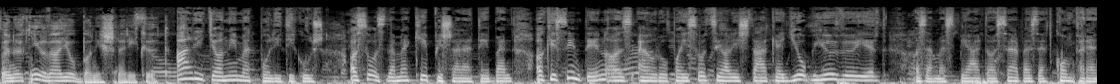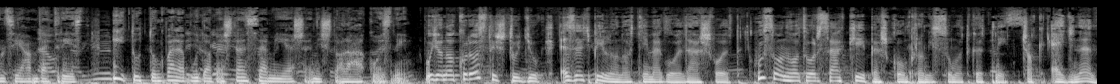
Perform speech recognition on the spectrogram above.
Önök nyilván jobban ismerik őt. Állítja a német politikus, a Szozdemek képviseletében, aki szintén az európai szocialisták egy jobb jövőért az MSZP által szervezett konferencián vett részt. Így tudtunk vele Budapesten személyesen is találkozni. Ugyanakkor azt is tudjuk, ez egy pillanatnyi megoldás volt. 26 ország képes kompromisszumot kötni, csak egy nem.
